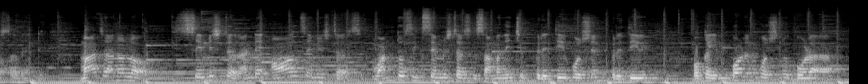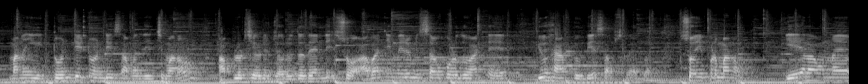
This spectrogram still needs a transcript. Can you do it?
వస్తుందండి. మా ఛానల్లో సెమిస్టర్ అంటే all semesters one two six సెమిస్టర్స్కి సంబంధించి ప్రతి క్వశ్చన్ ప్రతి ఒక ఇంపార్టెంట్ క్వశ్చన్ కూడా మన ఈ ట్వంటీ ట్వంటీకి సంబంధించి మనం అప్లోడ్ చేయడం జరుగుతుందండి. సో అవన్నీ మీరు మిస్ అవ్వకూడదు అంటే you have to be a subscriber so ఇప్పుడు మనం ఏ ఎలా ఉన్నాయో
